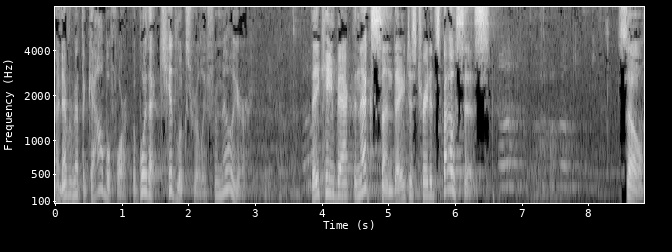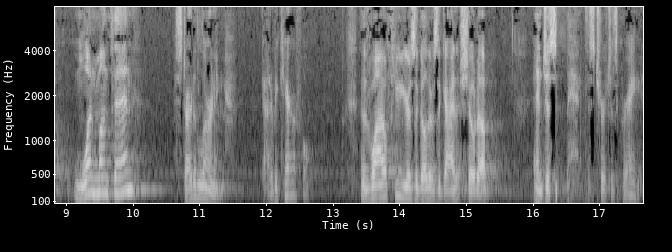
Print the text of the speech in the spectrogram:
I never met the gal before, but boy, that kid looks really familiar. They came back the next Sunday, just traded spouses. So, one month in, I started learning. Got to be careful. And while, a few years ago, there was a guy that showed up and just, man, this church is great.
